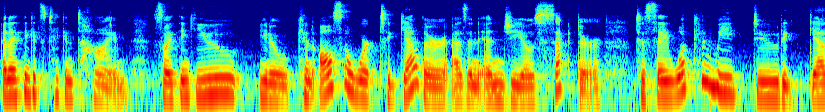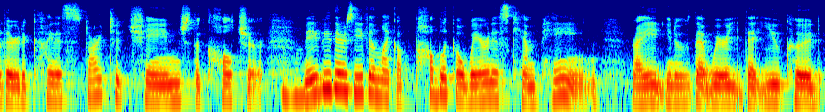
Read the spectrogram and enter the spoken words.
and I think it's taken time. So I think you you know can also work together as an NGO sector to say what can we do together to kind of start to change the culture. Mm-hmm. Maybe there's even like a public awareness campaign right? You know that where that you could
